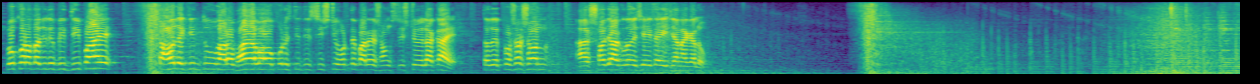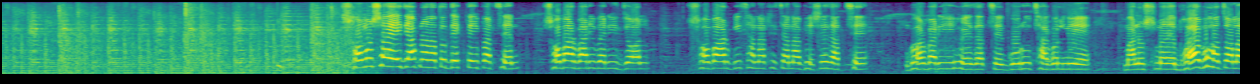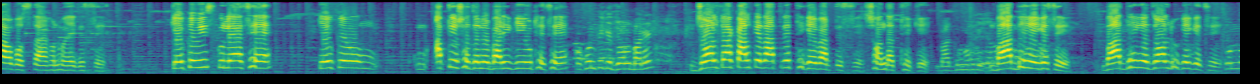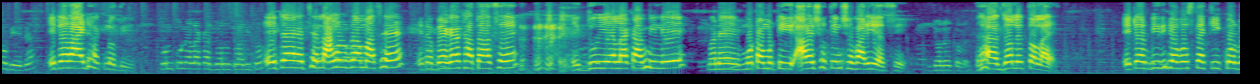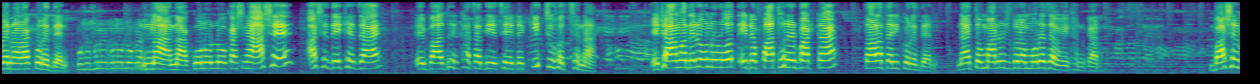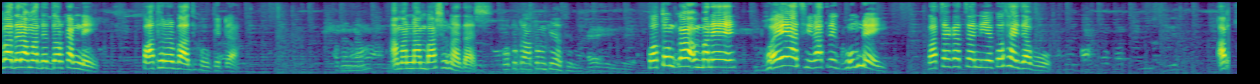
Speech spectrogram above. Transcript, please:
প্রখরতা যদি বৃদ্ধি পায় তাহলে কিন্তু আরও ভয়াবহ পরিস্থিতির সৃষ্টি হতে পারে সংশ্লিষ্ট এলাকায়। তবে প্রশাসন সজাগ রয়েছে, এটাই জানা গেল। সমস্যা এই যে আপনারা তো দেখতেই পাচ্ছেন, সবার বাড়ি বাড়ি জল, সবার বিছানা ঠিছানা ভেসে যাচ্ছে, ঘরবাড়ি হয়ে যাচ্ছে, গরু, ছাগল নিয়ে মানুষ মানে ভয়াবহ চলা অবস্থা এখন হয়ে গেছে। কেউ কেউ স্কুলে আছে কেউ কেউ আত্মীয় স্বজনের বাড়ি গিয়ে উঠেছে। কখন থেকে জল বাড়ে? জলটা কালকে রাত্রের থেকে বাড়তেছে সন্ধ্যার থেকে। বাঁধ ভেঙে গেছে? বাঁধ ভেঙে জল ঢুকে গেছে। কোন নদী এটা? এটা রায়ঢাক নদী। কোন কোন জল প্লাবিত? এটা হচ্ছে লাঙ্গল গ্রাম আছে এটা বেগার খাতা আছে। এই দুই এলাকা মিলে মানে মোটামুটি আড়াইশো তিনশো বাড়ি আছে। হ্যাঁ জলের তলায়। এটার বিধি ব্যবস্থা কি করবেন ওনারা করে দেন। প্রশাসনের কোনো লোক না না কোনো লোক আসে না। আসে আসে দেখে যায়। এই বাঁধের খাঁচা দিয়েছে এটা কিচ্ছু হচ্ছে না। এটা আমাদের অনুরোধ এটা পাথরের বাটটা তাড়াতাড়ি করে দেন। নয়তো মানুষগুলো মরে যাবে এখানকার। বাঁশের বাঁধের আমাদের দরকার নেই। পাথরের বাঁধ হোক এটা। আপনার নাম? আমার নাম বাসনা দাস। কতটা আতঙ্কে আছেন? কত মানে ভয়ে আছি রাত্রে ঘুম নেই। বাচ্চা কাচ্চা নিয়ে কোথায় যাব?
